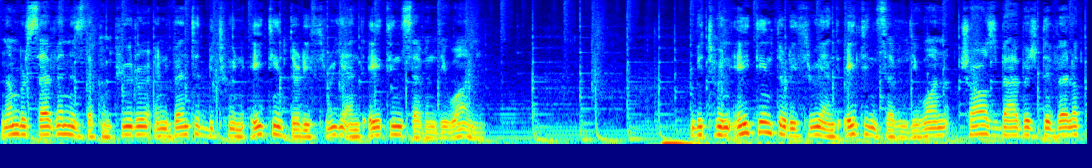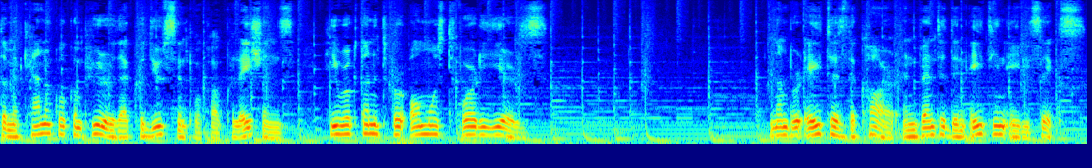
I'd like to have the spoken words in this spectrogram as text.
Number 7 is the computer invented between 1833 and 1871. Between 1833 and 1871, Charles Babbage developed a mechanical computer that could do simple calculations. He worked on it for almost 40 years. Number 8 is the car, invented in 1886.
